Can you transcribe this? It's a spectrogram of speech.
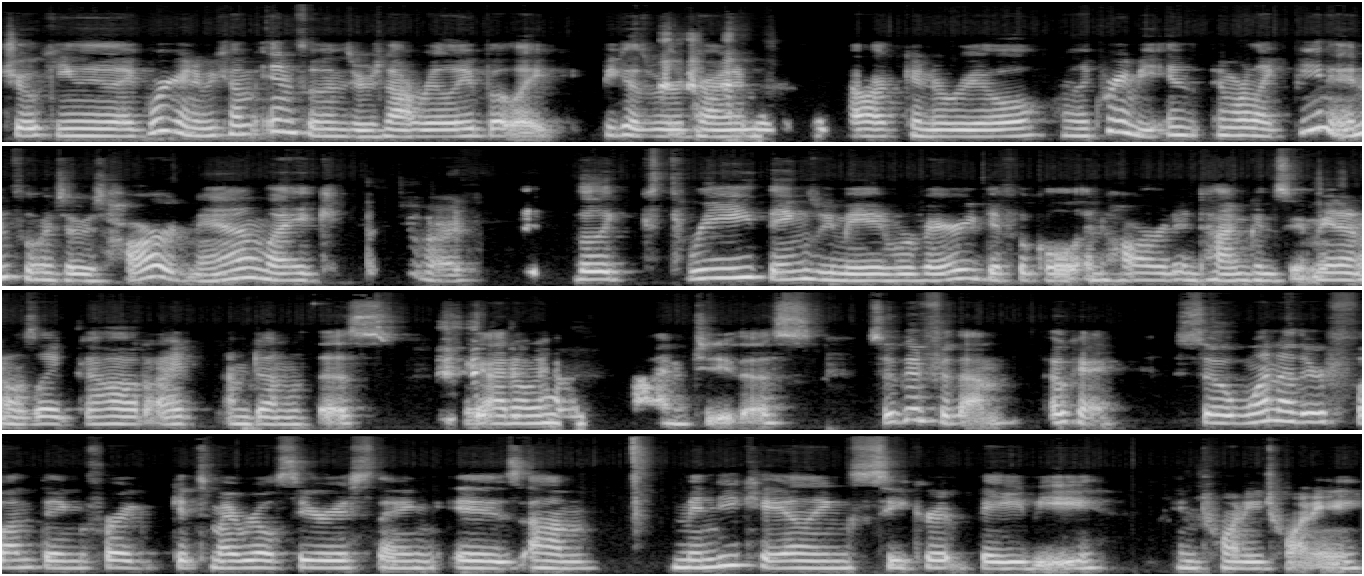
jokingly like we're going to become influencers, not really, but like because we were trying to make a TikTok and a reel, we're like we're gonna be in, and we're like being an influencer is hard, man. Like too hard. The like three things we made were very difficult and hard and time consuming, and I was like, God, I I'm done with this. Like, I don't have time to do this. So good for them. Okay. So one other fun thing before I get to my real serious thing is um Mindy Kaling's Secret Baby in 2020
